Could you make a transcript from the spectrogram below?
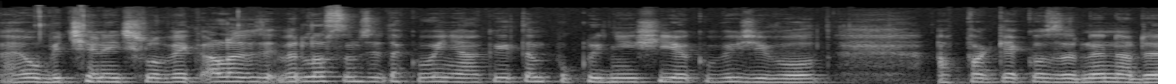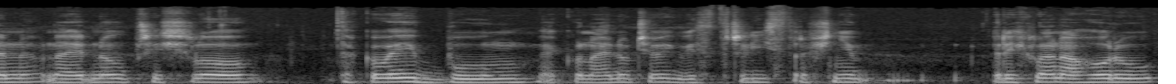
neobyčejný člověk, ale vedla jsem si takový nějaký ten poklidnější jakoby život a pak jako ze dne na den najednou přišlo takový boom, jako najednou člověk vystřelí strašně rychle nahoru, uh,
